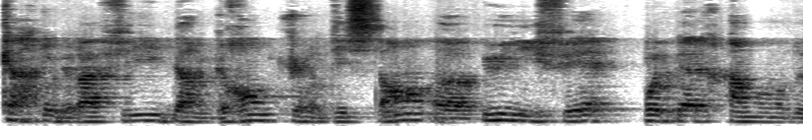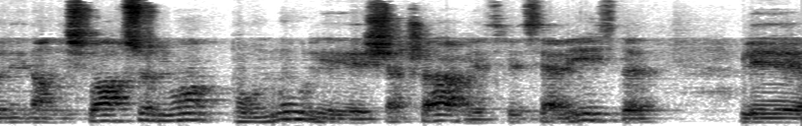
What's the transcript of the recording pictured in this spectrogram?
cartographie d'un grand Kurdistan euh, unifié, peut-être à un moment donné dans l'histoire, seulement pour nous, les chercheurs, les spécialistes, les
